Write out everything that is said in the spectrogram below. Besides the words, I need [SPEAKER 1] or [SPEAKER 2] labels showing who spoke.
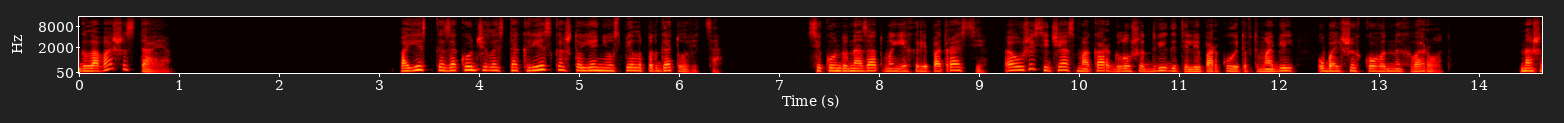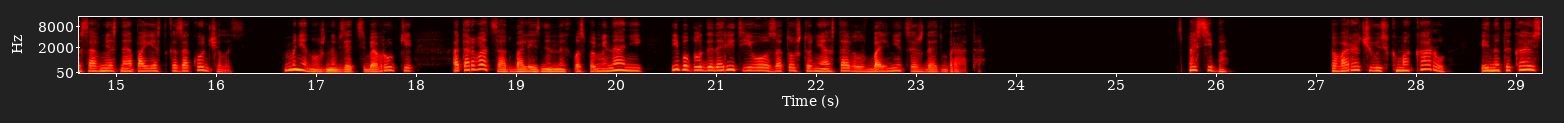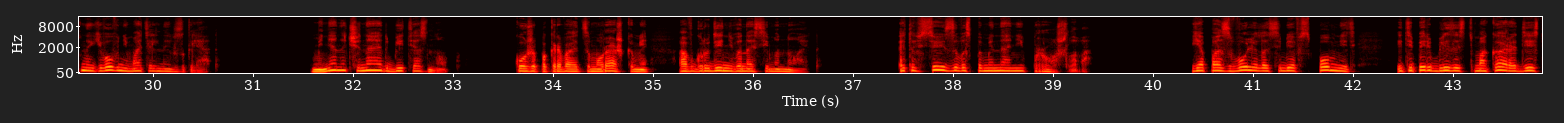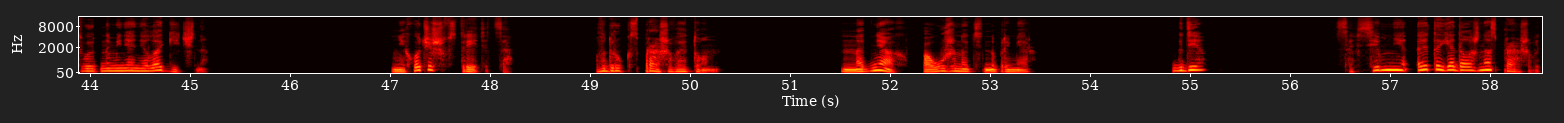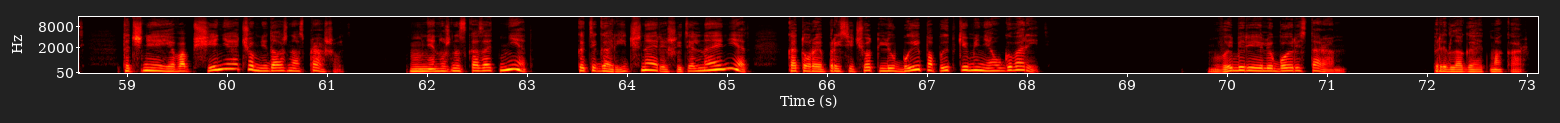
[SPEAKER 1] Глава шестая. Поездка закончилась так резко, что я не успела подготовиться. Секунду назад мы ехали по трассе, а уже сейчас Макар глушит двигатель и паркует автомобиль у больших кованных ворот. Наша совместная поездка закончилась. Мне нужно взять себя в руки, оторваться от болезненных воспоминаний и поблагодарить его за то, что не оставил в больнице ждать брата. «Спасибо». Поворачиваюсь к Макару — и натыкаюсь на его внимательный взгляд. Меня начинает бить озноб. Кожа покрывается мурашками, а в груди невыносимо ноет. Это все из-за воспоминаний прошлого. Я позволила себе вспомнить, и теперь близость Макара действует на меня нелогично. «Не хочешь встретиться?» — вдруг спрашивает он. «На днях поужинать, например». «Где?» Совсем не это я должна спрашивать. Точнее, я вообще ни о чем не должна спрашивать. Мне нужно сказать «нет». Категоричное, решительное «нет», которое пресечет любые попытки меня уговорить. «Выбери любой ресторан», — предлагает Макар.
